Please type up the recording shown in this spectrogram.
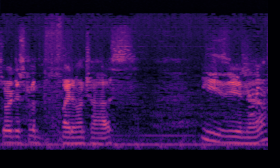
So we're just gonna bite a bunch of husks. Easy enough.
